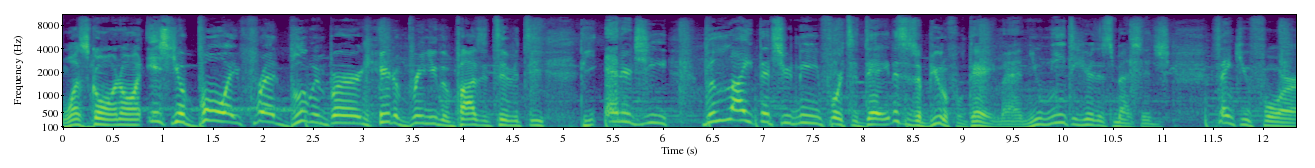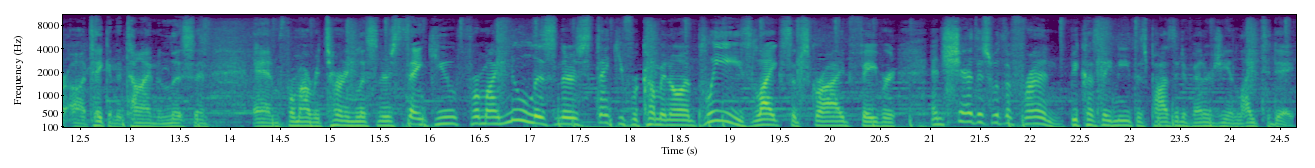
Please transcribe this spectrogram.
What's going on? It's your boy Fred Blumenberg here to bring you the positivity, the energy, the light that you need for today. This is a beautiful day, man. You need to hear this message. Thank you for uh, taking the time to listen. And for my returning listeners, thank you. For my new listeners, thank you for coming on. Please like, subscribe, favorite, and share this with a friend because they need this positive energy and light today.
